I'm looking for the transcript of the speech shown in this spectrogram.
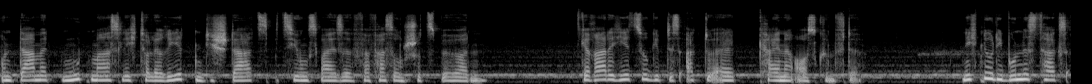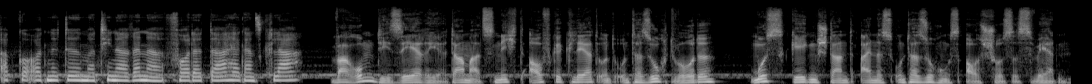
und damit mutmaßlich tolerierten die Staats- bzw. Verfassungsschutzbehörden. Gerade hierzu gibt es aktuell keine Auskünfte. Nicht nur die Bundestagsabgeordnete Martina Renner fordert daher ganz klar, Warum die Serie damals nicht aufgeklärt und untersucht wurde, muss Gegenstand eines Untersuchungsausschusses werden.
